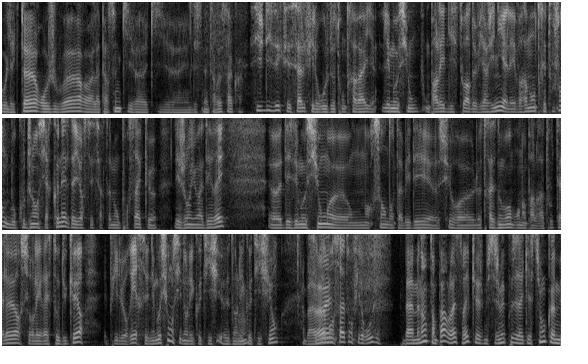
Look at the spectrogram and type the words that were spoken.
au lecteur, au joueur, à la personne qui, va, qui est le dessinateur de ça. Quoi. Si je disais que c'est ça le fil rouge de ton travail, l'émotion, on parlait de l'histoire de Virginie, elle est vraiment très touchante, beaucoup de gens s'y reconnaissent d'ailleurs, c'est certainement pour ça que les gens y ont adhéré. Euh, des émotions, euh, on en ressent dans ta BD euh, sur le 13 novembre, on en parlera tout à l'heure, sur les restos du cœur. Et puis le rire, c'est une émotion aussi dans les, dans les cotichions. Mmh. Ah bah c'est vraiment ça ton fil rouge? Bah maintenant que t'en parles, ouais, c'est vrai que je me suis jamais posé la question, comme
